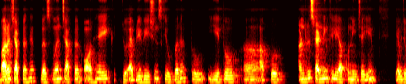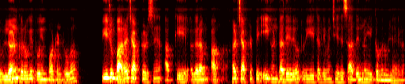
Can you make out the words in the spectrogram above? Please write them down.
बारह चैप्टर हैं प्लस वन चैप्टर और है एक जो एब्रीविएशंस के ऊपर है तो ये तो आपको अंडरस्टैंडिंग के लिए आपको नहीं चाहिए। कि आप जब लर्न करोगे तो इंपॉर्टेंट होगा। तो ये जो बारह चैप्टर्स हैं आपके अगर आप, आप हर चैप्टर पे एक घंटा दे रहे हो तो ये तकरीबन छः से सात दिन में ये कवर हो जाएगा।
